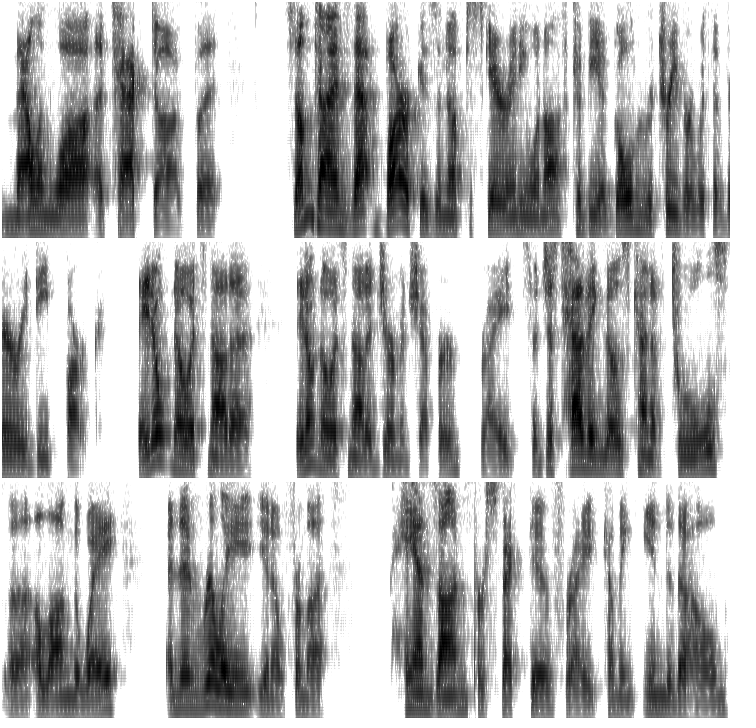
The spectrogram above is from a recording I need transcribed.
malinois attack dog but sometimes that bark is enough to scare anyone off. Could be a golden retriever with a very deep bark. They don't know it's not a they don't know it's not a german shepherd right? So just having those kind of tools uh, along the way. And then really you know from a hands-on perspective right coming into the home.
